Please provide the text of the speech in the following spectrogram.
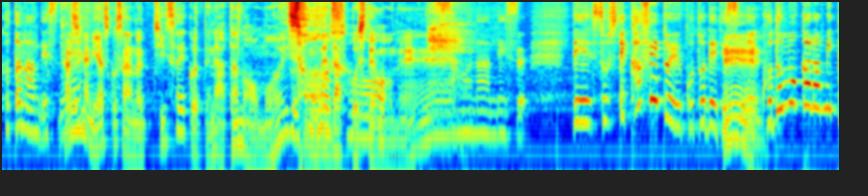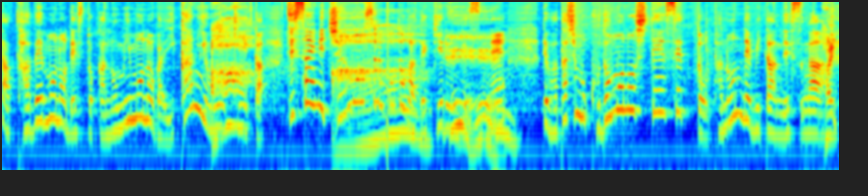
ことなんですね。確かに安子さんあの小さい子ってね頭重いですもんね抱っこしてもね。そうなんです。でそしてカフェということでですね、えー、子供から見た食べ物ですとか飲み物がいかに大きいか実際に注文することができるんですね。えー、で私も子供の指定セットを頼んでみたんですが、はい、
